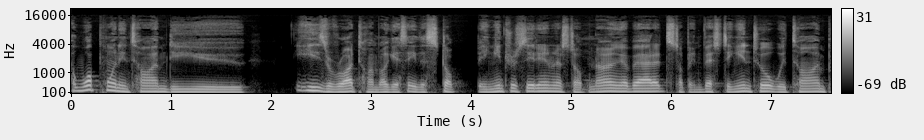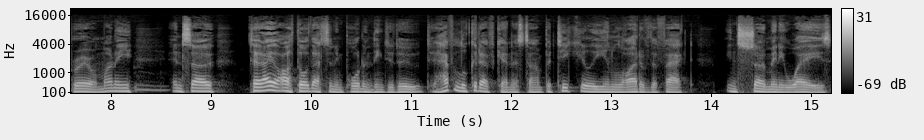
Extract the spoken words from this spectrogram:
At what point in time do you is the right time, I guess, either stop being interested in it, stop knowing about it, stop investing into it with time, prayer, or money. Mm. And so today I thought that's an important thing to do to have a look at Afghanistan, particularly in light of the fact, in so many ways,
